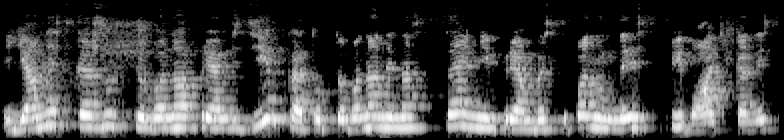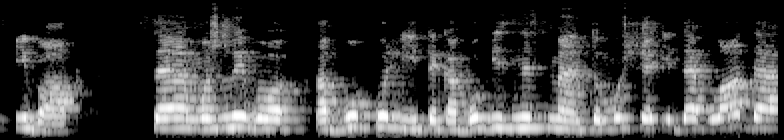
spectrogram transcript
Я не скажу, що вона прям зірка, тобто вона не на сцені прям виступає, ну не співачка, не співак. Це можливо або політик, або бізнесмен, тому що іде влада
